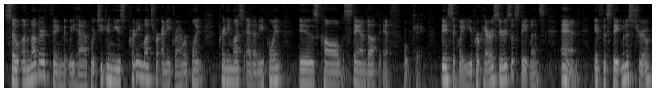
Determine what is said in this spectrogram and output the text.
So another thing that we have, which you can use pretty much for any grammar point, pretty much at any point, is called stand up if. Okay. Basically, you prepare a series of statements, and if the statement is true,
